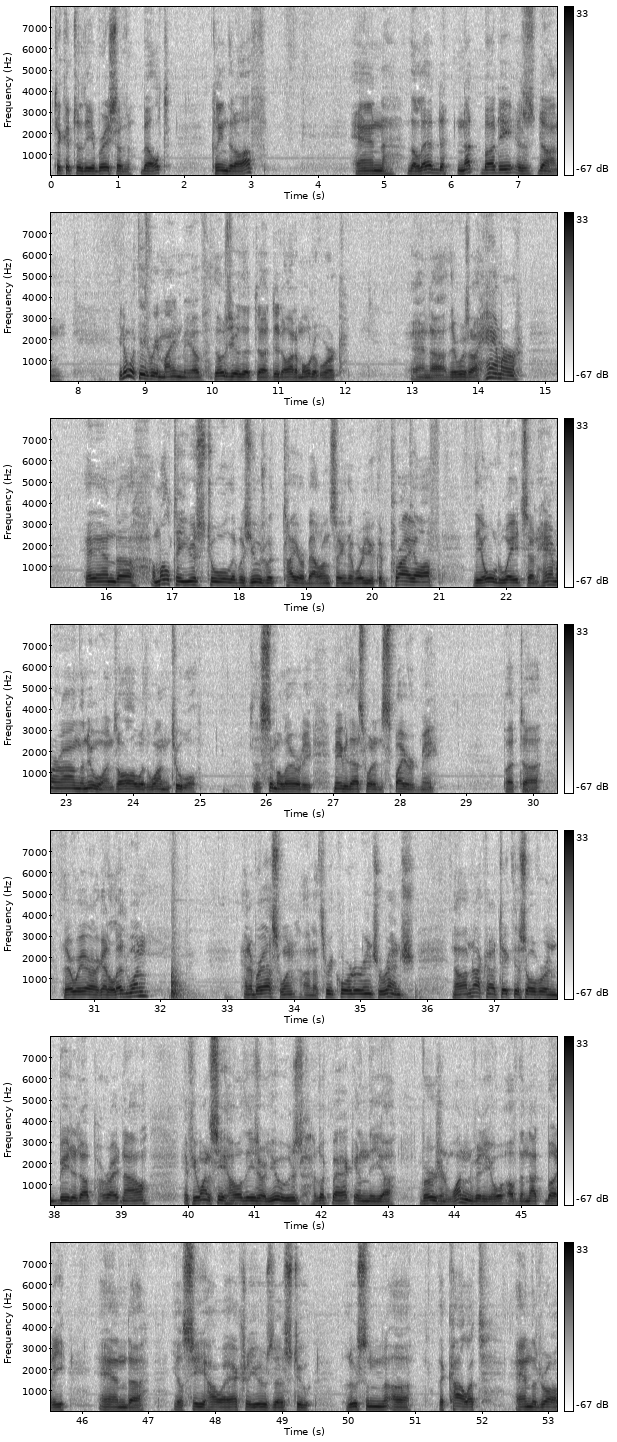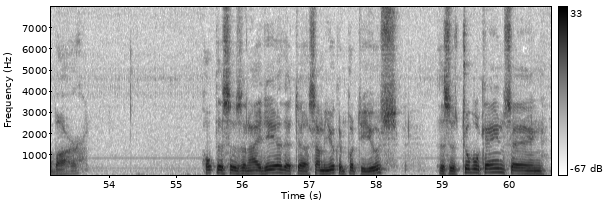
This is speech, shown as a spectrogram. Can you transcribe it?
took it to the abrasive belt, cleaned it off, and the lead nut buddy is done. You know what these remind me of? Those of you that uh, did automotive work, and uh, there was a hammer and uh, a multi-use tool that was used with tire balancing that where you could pry off the old weights and hammer on the new ones all with one tool. The similarity, maybe that's what inspired me. But uh, there we are, I got a lead one and a brass one on a three-quarter inch wrench. Now I'm not going to take this over and beat it up right now. If you want to see how these are used, look back in the uh, version 1 video of the Nut Buddy and uh, you'll see how I actually use this to loosen uh, the collet and the drawbar. Hope this is an idea that uh, some of you can put to use. This is Tubal Cain saying,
